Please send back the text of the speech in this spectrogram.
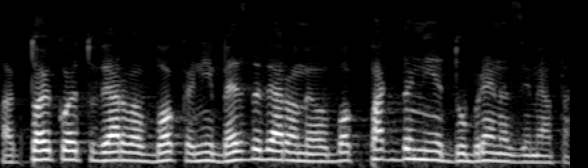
а той, който вярва в Бог, а ние без да вярваме в Бог, пак да ни е добре на земята.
